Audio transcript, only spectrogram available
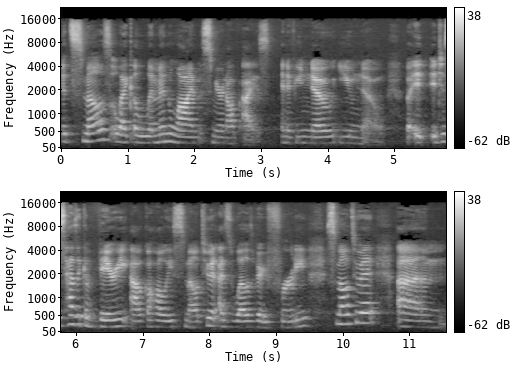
it smells like a lemon lime Smirnoff ice. And if you know, you know. But it, it just has like a very alcoholy smell to it as well as very fruity smell to it. Um,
